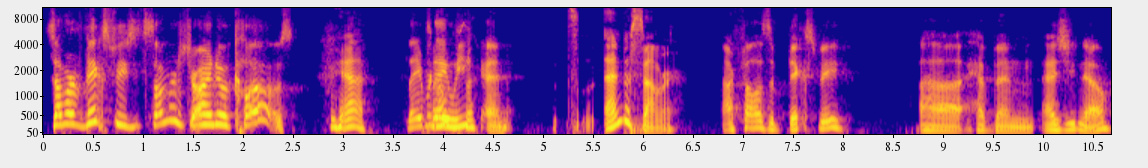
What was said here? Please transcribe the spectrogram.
Summer of Bixby. Summer's drawing to a close. Yeah. Labor So- Day weekend. End of summer. Our fellows at Bixby uh, have been, as you know,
